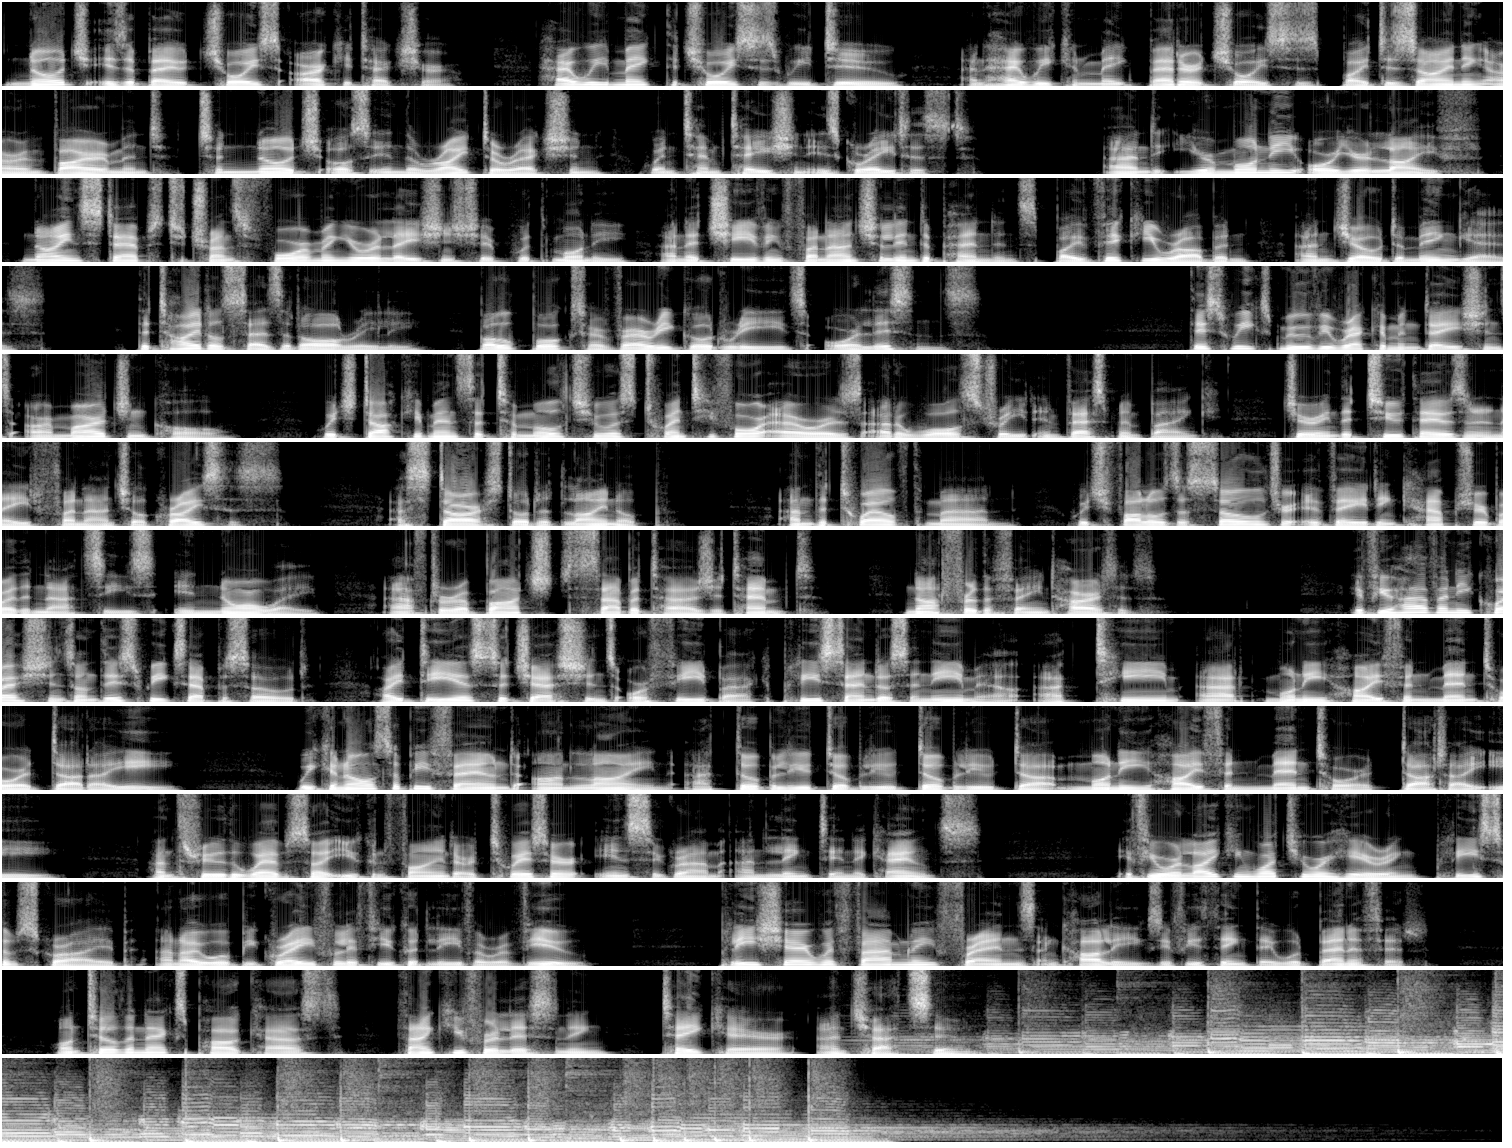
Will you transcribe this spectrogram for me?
Nudge is about choice architecture, how we make the choices we do, and how we can make better choices by designing our environment to nudge us in the right direction when temptation is greatest. And Your Money or Your Life Nine Steps to Transforming Your Relationship with Money and Achieving Financial Independence by Vicki Robin and Joe Dominguez. The title says it all, really. Both books are very good reads or listens. This week's movie recommendations are Margin Call, which documents the tumultuous 24 hours at a Wall Street investment bank during the 2008 financial crisis, a star studded lineup, and The Twelfth Man, which follows a soldier evading capture by the Nazis in Norway after a botched sabotage attempt, not for the faint hearted. If you have any questions on this week's episode, ideas, suggestions, or feedback, please send us an email at team at money-mentor.ie. We can also be found online at www.money-mentor.ie. And through the website, you can find our Twitter, Instagram, and LinkedIn accounts. If you are liking what you are hearing, please subscribe, and I would be grateful if you could leave a review. Please share with family, friends, and colleagues if you think they would benefit. Until the next podcast, thank you for listening, take care, and chat soon.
